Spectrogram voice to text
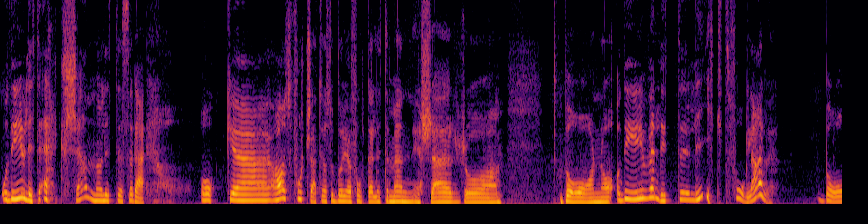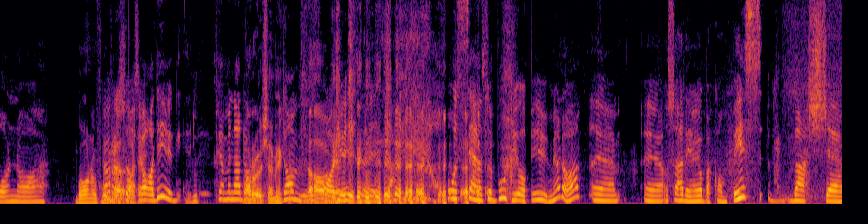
Och det är ju lite action och lite sådär. Och eh, ja, så fortsatte jag så började jag fota lite människor och barn och, och det är ju väldigt eh, likt fåglar. Barn och Barn och Ja, fåglar. så, ja, det är ju, jag menar, de, rör sig mycket. de Ja, far okej. ju hit och dit. va. Och sen så bodde jag uppe i Umeå då. Eh, eh, och så hade jag en jobbarkompis vars eh,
